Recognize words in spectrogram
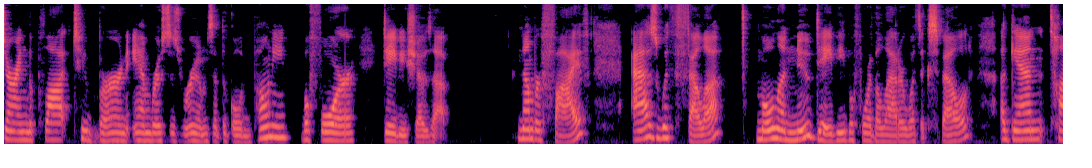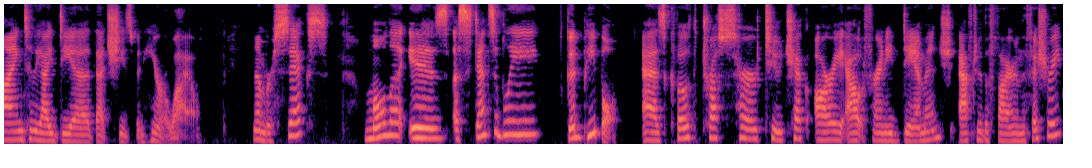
during the plot to burn Ambrose's rooms at the Golden Pony before Davy shows up. Number five, as with Fela, Mola knew Davy before the latter was expelled, again tying to the idea that she's been here a while. Number six, Mola is ostensibly good people, as Kvothe trusts her to check Auri out for any damage after the fire in the fishery,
